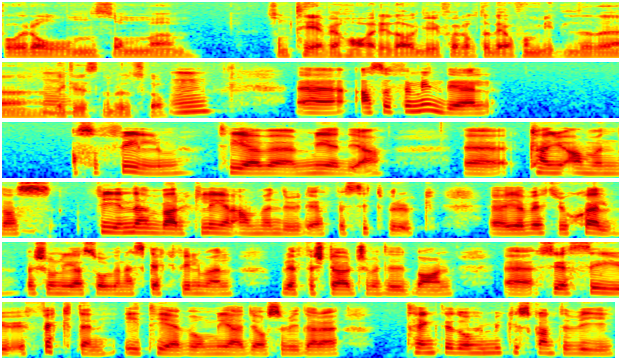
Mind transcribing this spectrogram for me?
på rollen som, eh, som TV har idag i forhold til det å formidle det, det kristne budskap? Eh, alltså för min del, alltså film, tv, media eh, kan ju användas Fienden verkligen använder ju det för sitt bruk. Eh, jag vet ju själv personligen, jag såg den här skräckfilmen, blev förstörd som ett litet barn. Eh, så jag ser ju effekten i tv och media och så vidare. Tänk dig då hur mycket ska inte vi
